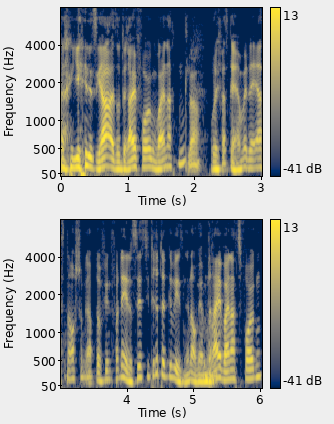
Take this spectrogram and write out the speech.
jedes Jahr, also drei Folgen Weihnachten. Klar. Oder ich weiß gar nicht, haben wir in der ersten auch schon gehabt? Auf jeden Fall. Nee, das ist jetzt die dritte gewesen. Genau, wir haben drei Weihnachtsfolgen.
